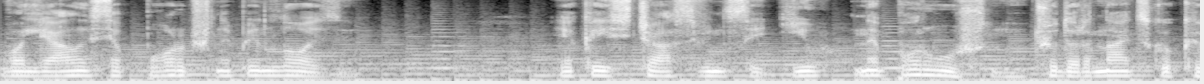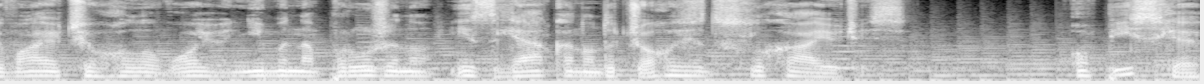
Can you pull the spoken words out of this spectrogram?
валялися поруч на підлозі. Якийсь час він сидів непорушно, чудернацько киваючи головою, ніби напружено і злякано до чогось дослухаючись. Опісля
